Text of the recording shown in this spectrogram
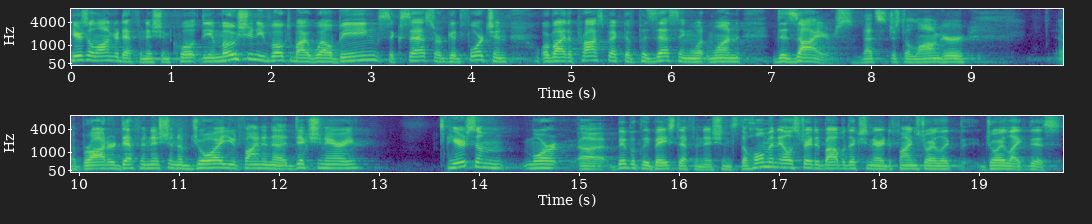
Here's a longer definition quote, the emotion evoked by well being, success, or good fortune, or by the prospect of possessing what one desires. That's just a longer, a broader definition of joy you'd find in a dictionary. Here's some more uh, biblically based definitions. The Holman Illustrated Bible Dictionary defines joy like, joy like this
